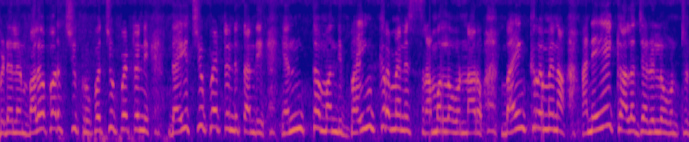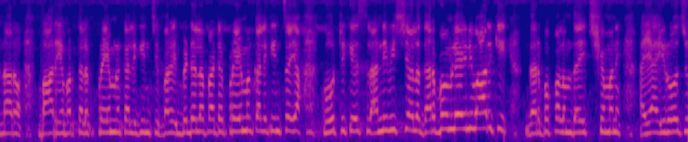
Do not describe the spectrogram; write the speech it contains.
బిడ్డలను బలపరచు కృప చూపెట్టండి దయ చూపెట్టండి తండ్రి. ఎంతమంది భయంకరమైన శ్రమల్లో ఉన్నారో భయంకరమైన అనేక అలజడిలో ఉంటున్నారో భార్యాభర్తలకు ప్రేమను కలిగించి బిడ్డల పట్ల ప్రేమ కలిగించయ్యా. కోర్టు కేసులు అన్ని విషయాలు గర్భం లేని వారికి గర్భఫలం దయచేయమని. అయ్యా ఈరోజు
